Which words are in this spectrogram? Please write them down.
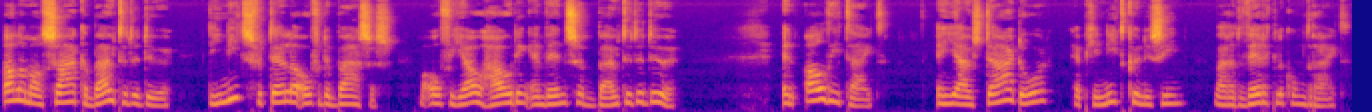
Allemaal zaken buiten de deur, die niets vertellen over de basis, maar over jouw houding en wensen buiten de deur. En al die tijd, en juist daardoor heb je niet kunnen zien waar het werkelijk om draait.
